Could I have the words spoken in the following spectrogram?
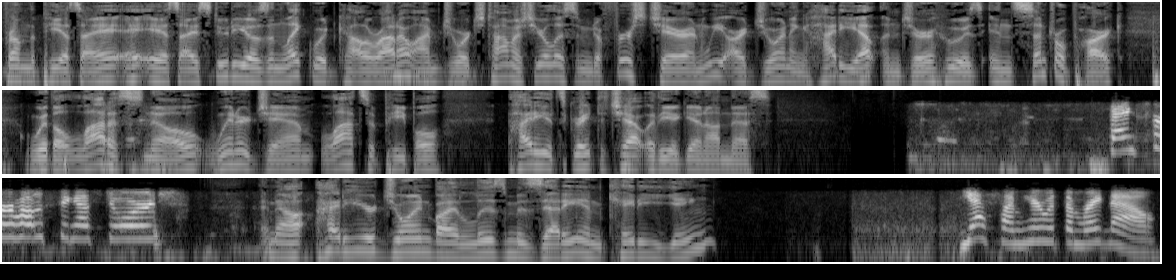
From the PSIA AASI studios in Lakewood, Colorado, I'm George Thomas. You're listening to First Chair, and we are joining Heidi Ettlinger, who is in Central Park with a lot of snow, winter jam, lots of people. Heidi, it's great to chat with you again on this. Thanks for hosting us, George. And now, Heidi, you're joined by Liz Mazzetti and Katie Ying. Yes, I'm here with them right now.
